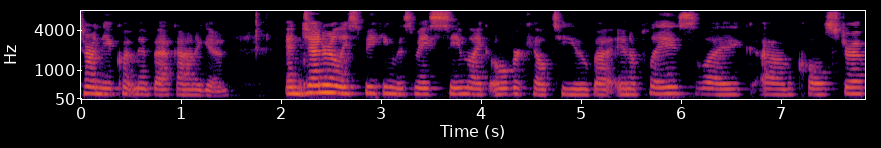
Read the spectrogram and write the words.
turn the equipment back on again. And generally speaking, this may seem like overkill to you, but in a place like um, Colstrip,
